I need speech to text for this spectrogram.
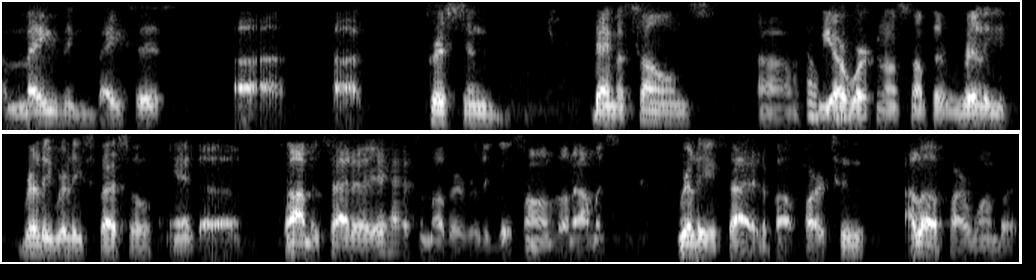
amazing bassist, uh, uh, Christian de Mesones. Um, We are working on something really, really, really special, and uh, so I'm excited. It has some other really good songs on it. I'm really excited about part two. I love part one, but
